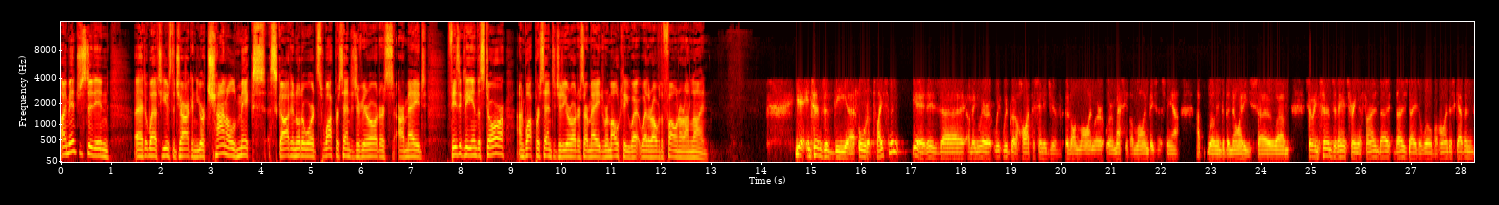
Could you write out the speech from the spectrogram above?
I'm interested in, uh, well, to use the jargon, your channel mix, Scott. In other words, what percentage of your orders are made physically in the store and what percentage of your orders are made remotely, whether over the phone or online? Yeah, in terms of the uh, order placement, yeah, there's. Uh, I mean, we're we, we've got a high percentage of, of online. We're we're a massive online business now, up well into the 90s. So. Um, so in terms of answering a phone, those, those days are well behind us, Gavin.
